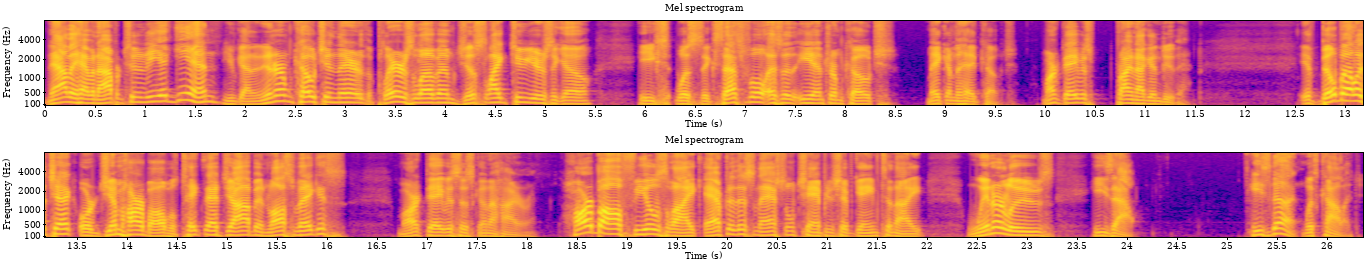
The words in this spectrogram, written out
Now they have an opportunity again. You've got an interim coach in there. The players love him, just like two years ago. He was successful as an interim coach, make him the head coach. Mark Davis probably not going to do that. If Bill Belichick or Jim Harbaugh will take that job in Las Vegas, Mark Davis is going to hire him. Harbaugh feels like after this national championship game tonight, win or lose, he's out. He's done with college,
